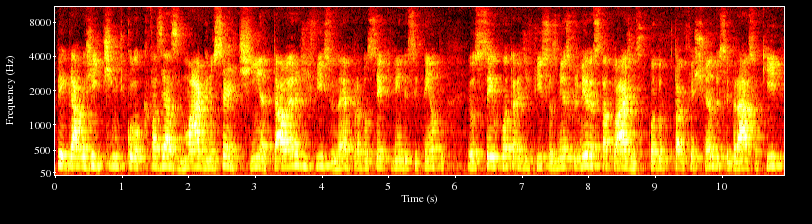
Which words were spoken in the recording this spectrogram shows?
pegar o jeitinho de colocar, fazer as magnos certinha tal, era difícil, né? Para você que vem desse tempo, eu sei o quanto era difícil. As minhas primeiras tatuagens, quando eu estava fechando esse braço aqui,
